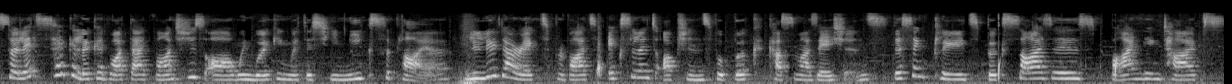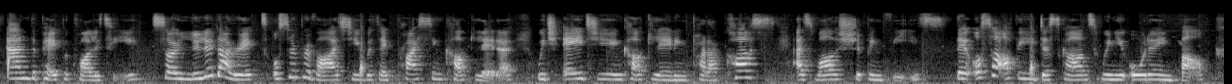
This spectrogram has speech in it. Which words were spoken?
So let's take a look at what the advantages are when working with this unique supplier. Lulu Direct provides excellent options for book customizations. This includes book sizes, binding types, and the paper quality. So Lulu Direct also provides you with a pricing calculator, which aids you in calculating product costs as well as shipping fees. They also offer you discounts when you order in bulk.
